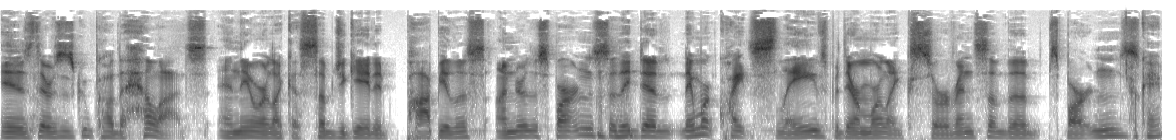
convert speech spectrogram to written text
is there was this group called the Helots, and they were like a subjugated populace under the Spartans. So they did they weren't quite slaves, but they were more like servants of the Spartans. Okay.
